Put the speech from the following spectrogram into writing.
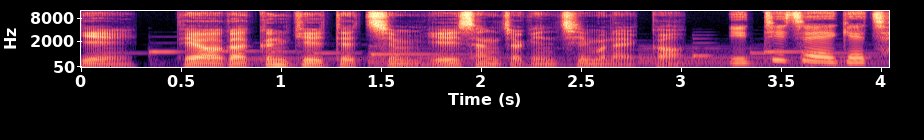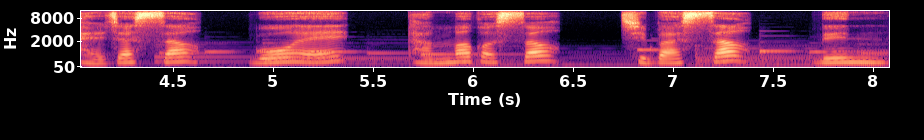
1. 대화가 끊길 때쯤 일상적인 질문할 것. 잇티제에게 잘 잤어? 뭐해? 밥 먹었어? 집 왔어? 는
